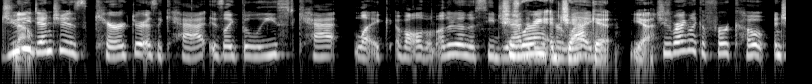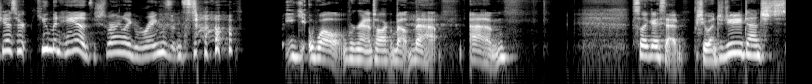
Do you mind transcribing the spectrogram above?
Judy No. Dench's character as a cat is like the least cat-like of all of them, other than the CGI. She's wearing a her leg. jacket. Yeah. She's wearing like a fur coat, and she has her human hands. She's wearing like rings and stuff. Well, we're going to talk about that. Um, so, like I said, she went to Judi Dench,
